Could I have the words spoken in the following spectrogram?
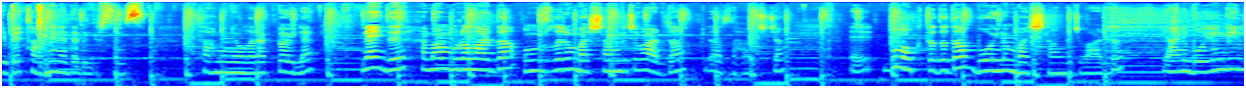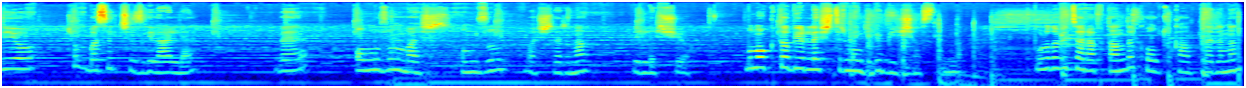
gibi tahmin edebilirsiniz. Tahmini olarak böyle. Neydi? Hemen buralarda omuzların başlangıcı vardı. Biraz daha açacağım. E, bu noktada da boynun başlangıcı vardı. Yani boyun geliyor. Çok basit çizgilerle ve omuzun baş omuzun başlarına birleşiyor. Bu nokta birleştirme gibi bir iş aslında. Burada bir taraftan da koltuk altlarının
